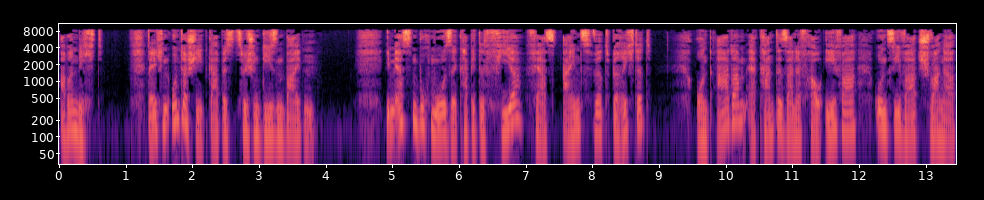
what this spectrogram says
aber nicht. Welchen Unterschied gab es zwischen diesen beiden? Im ersten Buch Mose Kapitel 4 Vers 1 wird berichtet, und Adam erkannte seine Frau Eva, und sie ward schwanger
